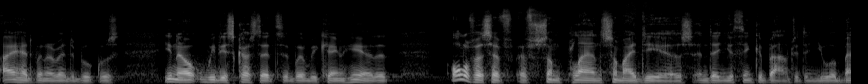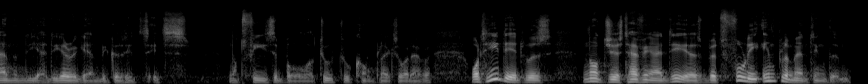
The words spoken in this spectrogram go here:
I had when I read the book was, you know, we discussed that when we came here, that all of us have, have some plans, some ideas, and then you think about it and you abandon the idea again because it's, it's not feasible or too, too complex or whatever. What he did was not just having ideas, but fully implementing them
